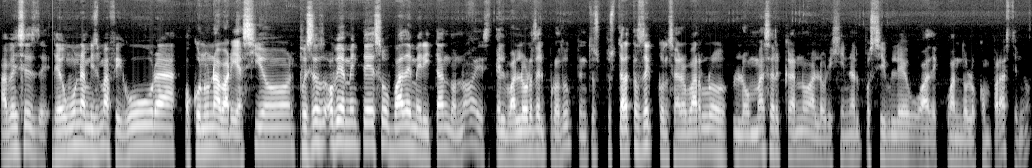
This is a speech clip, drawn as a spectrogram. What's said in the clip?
a veces de, de, una misma figura o con una variación. Pues es, obviamente eso va demeritando, ¿no? Es el valor del producto. Entonces, pues tratas de conservarlo lo más cercano al original posible o a de cuando lo compraste, ¿no?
